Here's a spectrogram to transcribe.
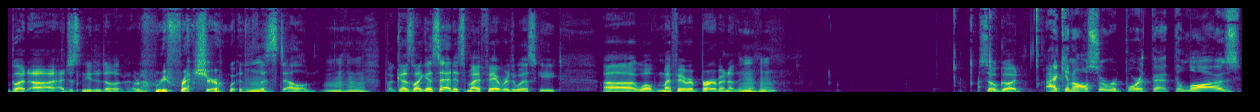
but uh, I just needed a, a refresher with Mm. the Stellum mm-hmm. because, like I said, it's my favorite whiskey. Uh, well, my favorite bourbon of the Mm-hmm. year. So good. I can also report that the Laws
